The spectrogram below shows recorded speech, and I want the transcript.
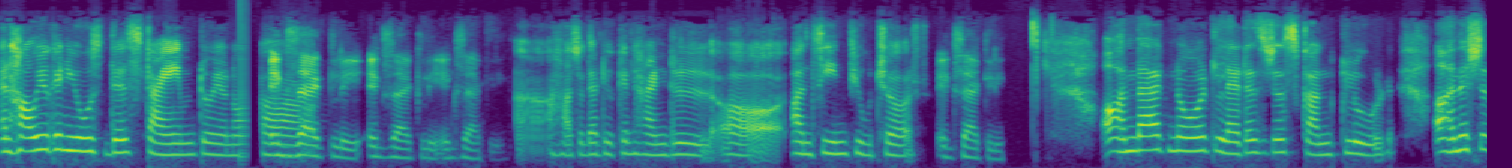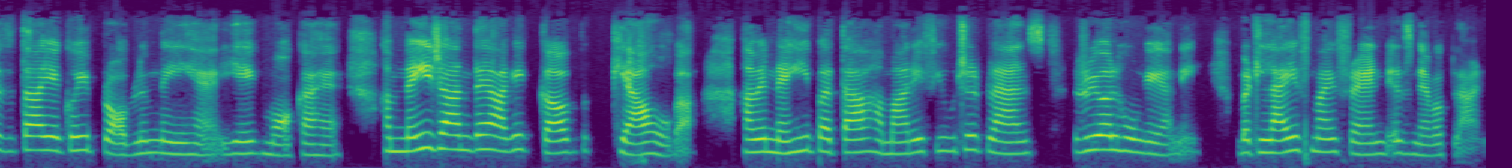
And how you can use this time to you know uh, exactly exactly exactly. uh, so that you can handle uh, unseen future. Exactly on that note, let us just conclude. अनिश्चितता ये कोई प्रॉब्लम नहीं है, ये एक मौका है। हम नहीं जानते आगे कब क्या होगा। हमें नहीं पता हमारे फ्यूचर प्लान्स रियल होंगे या नहीं। But life my friend is never planned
